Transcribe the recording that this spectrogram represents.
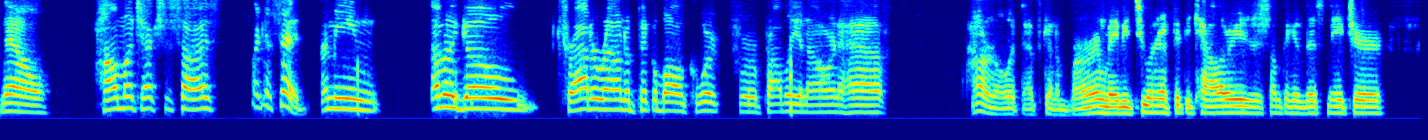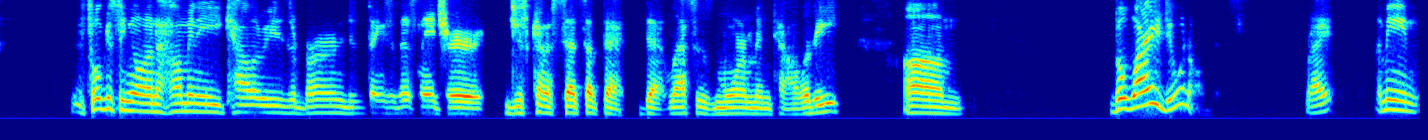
Now, how much exercise? like I said, I mean, I'm gonna go trot around a pickleball court for probably an hour and a half. I don't know what that's gonna burn, maybe 250 calories or something of this nature. Focusing on how many calories are burned and things of this nature just kind of sets up that that less is more mentality. Um, but why are you doing all this? Right? I mean,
